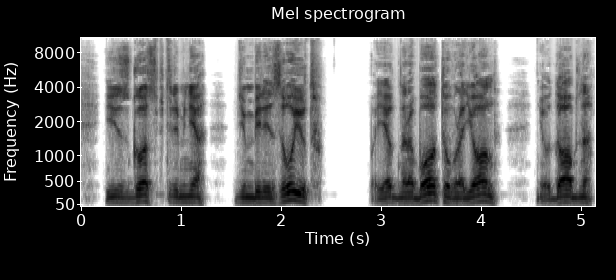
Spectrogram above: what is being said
— Из госпиталя меня дембелизуют. Поеду на работу в район. Неудобно.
